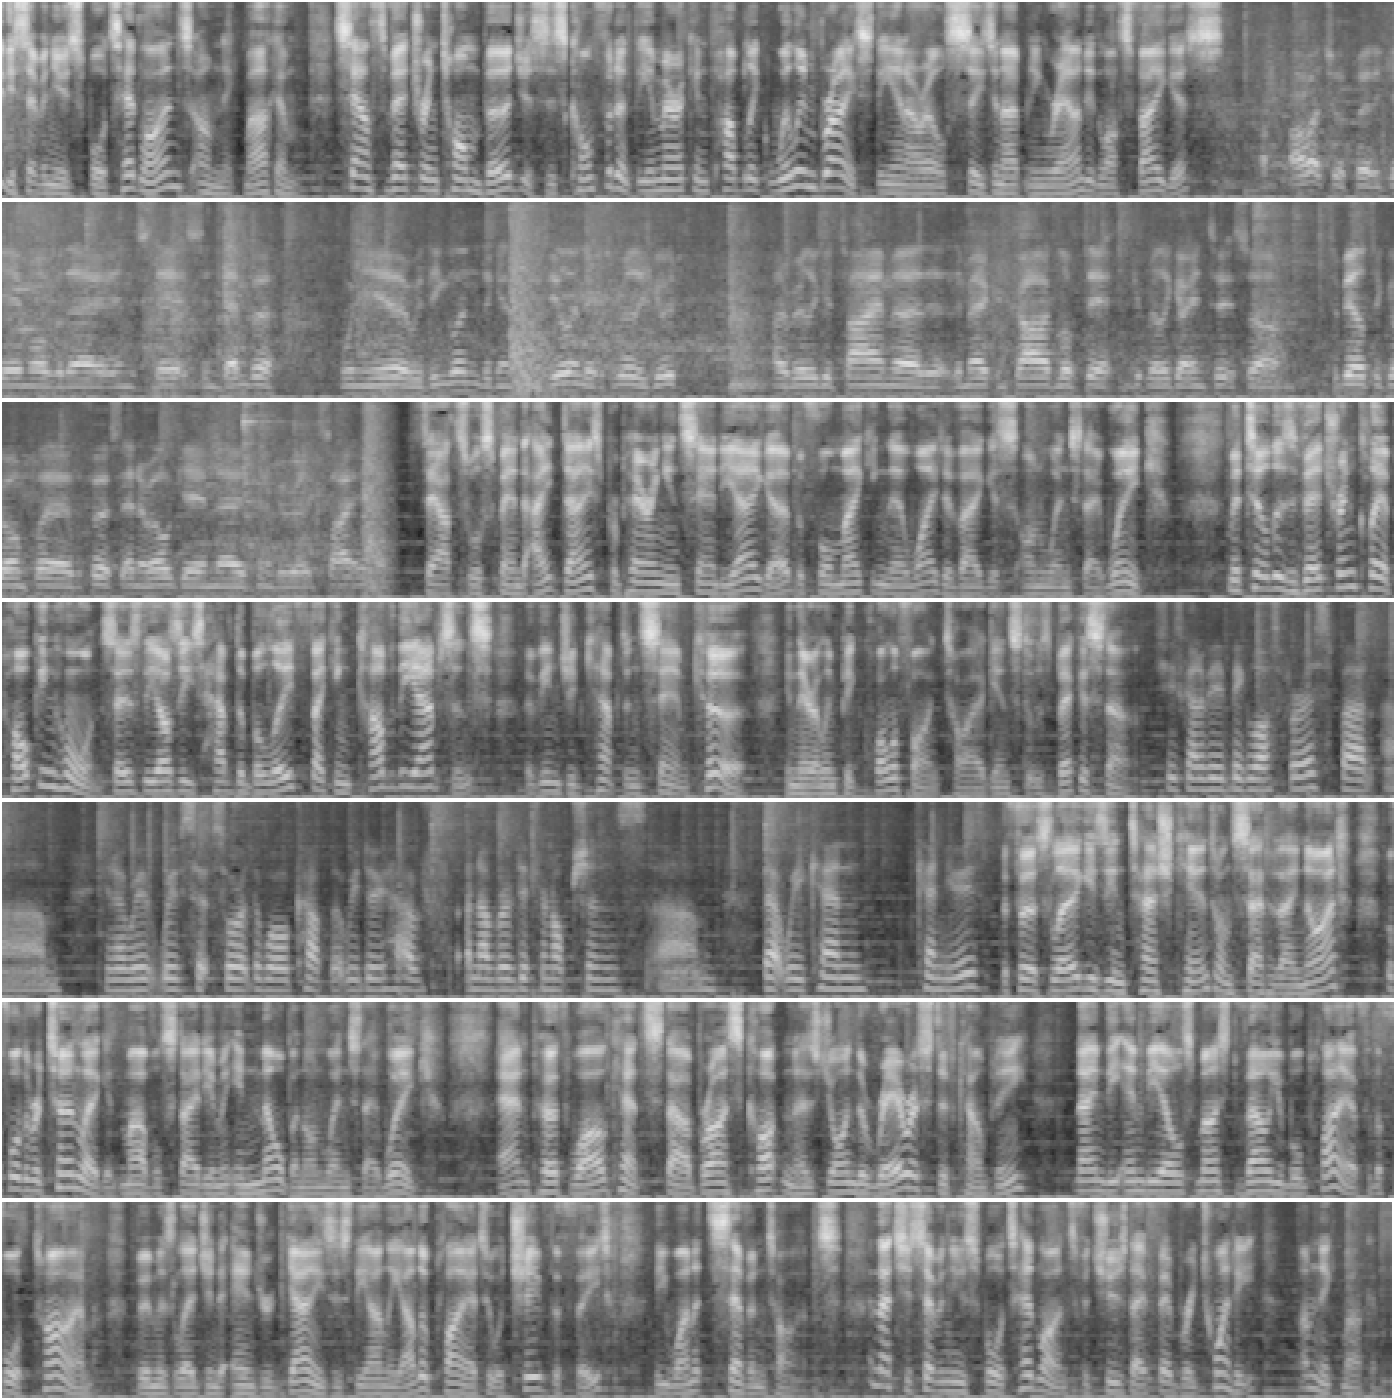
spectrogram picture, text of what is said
With your 7 News Sports headlines, I'm Nick Markham. South's veteran Tom Burgess is confident the American public will embrace the NRL's season opening round in Las Vegas. I've actually played a game over there in the States, in Denver, one year with England against New Zealand. It was really good. Had a really good time. Uh, the, the American crowd loved it, really got into it. So to be able to go and play the first NRL game there is going to be really exciting. Souths will spend eight days preparing in San Diego before making their way to Vegas on Wednesday week. Matilda's veteran Clare Polkinghorne says the Aussies have the belief they can cover the absence of injured captain Sam Kerr in their Olympic qualifying tie against Uzbekistan. She's going to be a big loss for us, but um, you know we, we've saw at the World Cup that we do have a number of different options um, that we can can use. The first leg is in Tashkent on Saturday night, before the return leg at Marvel Stadium in Melbourne on Wednesday week. And Perth Wildcats star Bryce Cotton has joined the rarest of company named the NBL's most valuable player for the fourth time. Boomers legend Andrew Gaze is the only other player to achieve the feat. He won it seven times. And that's your 7 News Sports headlines for Tuesday, February 20. I'm Nick Markham.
